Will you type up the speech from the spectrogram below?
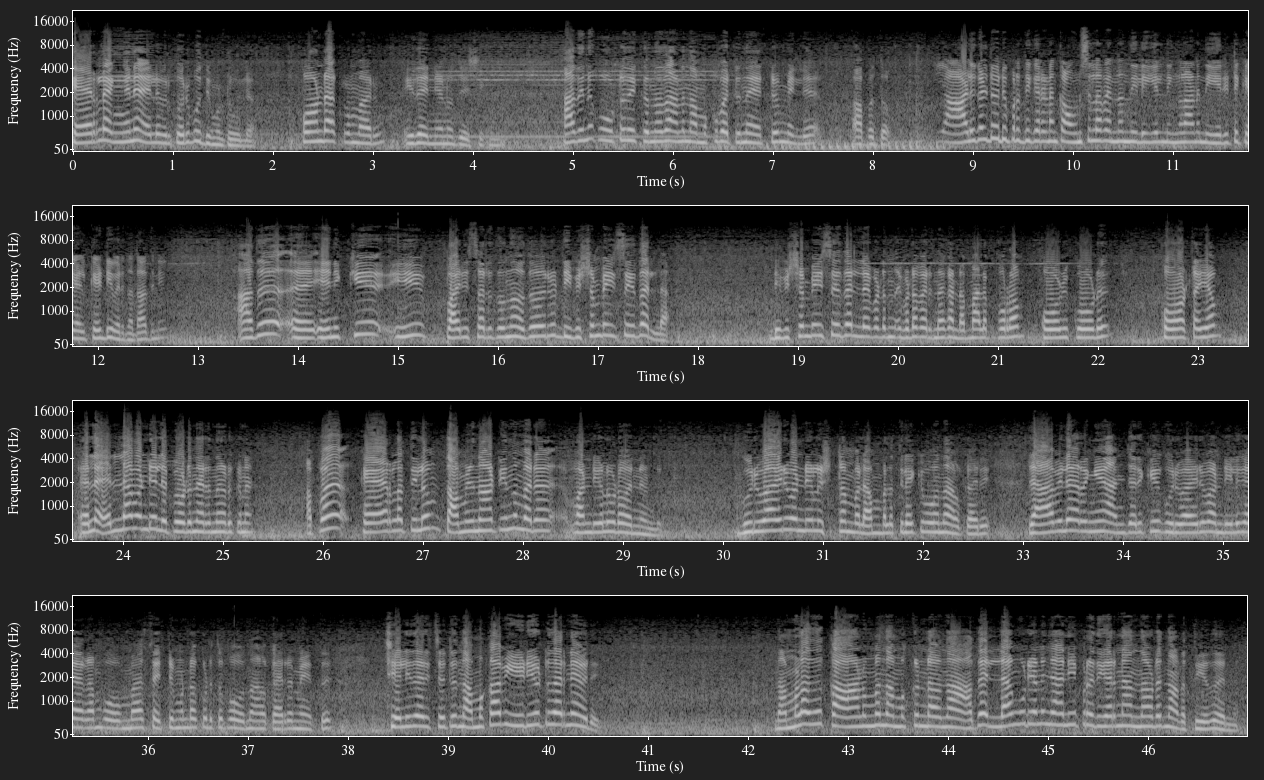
കേരളം എങ്ങനെയായാലും ഇവർക്ക് ഒരു ബുദ്ധിമുട്ടുമില്ല. കോൺട്രാക്ടർമാരും ഇത് തന്നെയാണ് ഉദ്ദേശിക്കുന്നത്. അതിന് കൂട്ടു നിൽക്കുന്നതാണ് നമുക്ക് പറ്റുന്ന ഏറ്റവും വലിയ അബദ്ധം. ഈ ആളുകളുടെ ഒരു പ്രതികരണം കൗൺസിലർ എന്ന നിലയിൽ നിങ്ങളാണ് നേരിട്ട് കേൾക്കേണ്ടി വരുന്നത്? അതിന് അത് എനിക്ക് ഈ പരിസരത്ത് നിന്ന് അതൊരു ഡിവിഷൻ ബേസ് ചെയ്തല്ല ഡിവിഷൻ ബേസ് ചെയ്തല്ല ഇവിടെ ഇവിടെ വരുന്ന കണ്ട? മലപ്പുറം കോഴിക്കോട് കോട്ടയം അല്ല? എല്ലാ വണ്ടിയല്ലേ ഇപ്പോൾ ഇവിടെ നിരന്ന് കിടക്കണേ? അപ്പോൾ കേരളത്തിലും തമിഴ്നാട്ടിൽ നിന്നും വരെ വണ്ടികൾ ഇവിടെ വന്നുണ്ട് ഗുരുവായൂർ വണ്ടികൾ ഇഷ്ടം പോലെ അമ്പലത്തിലേക്ക് പോകുന്ന ആൾക്കാർ രാവിലെ ഇറങ്ങി അഞ്ചരയ്ക്ക് ഗുരുവായൂർ വണ്ടിയിൽ കയറാൻ പോകുമ്പോൾ സെറ്റ് മുണ്ടൊക്കെ എടുത്ത് പോകുന്ന ആൾക്കാരുടെ മേത്ത് ചെളി ധരിച്ചിട്ട് നമുക്ക് ആ വീഡിയോ ഇട്ട് തരണേ അവർ നമ്മളത് കാണുമ്പോൾ നമുക്കുണ്ടാവുന്ന അതെല്ലാം കൂടിയാണ് ഞാൻ ഈ പ്രതികരണം അന്ന് അവിടെ നടത്തിയത് തന്നെ.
